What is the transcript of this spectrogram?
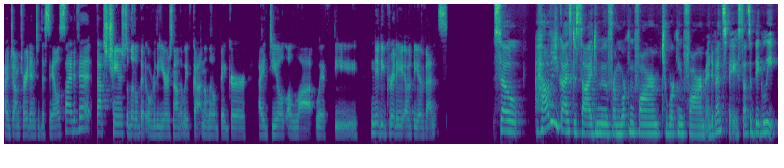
I jumped right into the sales side of it. That's changed a little bit over the years now that we've gotten a little bigger. I deal a lot with the nitty gritty of the events. So, how did you guys decide to move from working farm to working farm and event space? That's a big leap.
